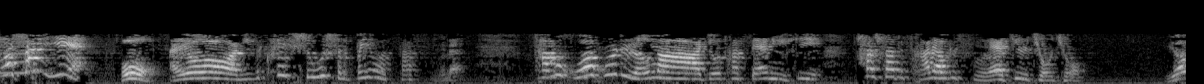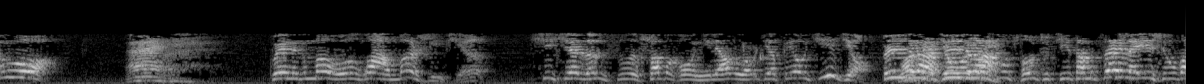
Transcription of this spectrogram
我杀你，哦，哎呦，你这快收拾了，不要他死了。他们活活的人嘛，叫他三女婿，他说的他两个死了，静悄悄。岳母，哎，怪那个没文化没水平，这些人事说不好，你两个老姐不要计较。对的了对的了岳父冲出去，咱们再来一首吧。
